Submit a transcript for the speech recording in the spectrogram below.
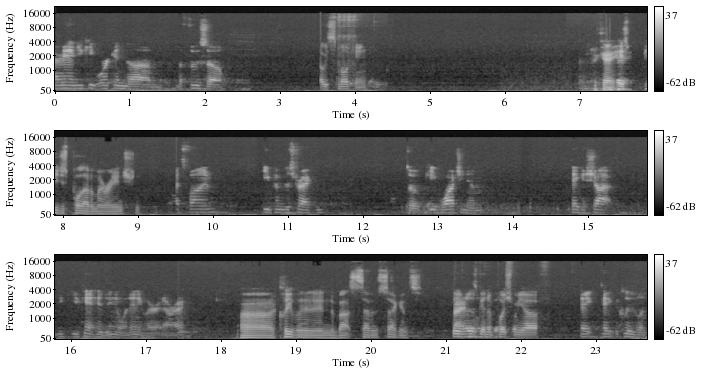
Iron Hand, you keep working um, the Fuso. Oh, he's smoking. Okay, he's he just pulled out of my range. That's fine. Keep him distracted. So keep watching him. Take a shot. You, you can't hit anyone anywhere right now, right? Uh, Cleveland in about seven seconds. Cleveland's gonna push me off. Take take the Cleveland.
